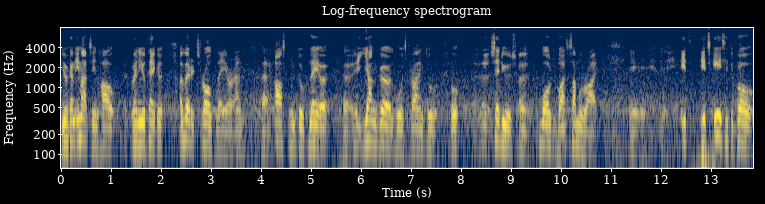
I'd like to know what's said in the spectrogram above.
You can imagine how when you take a, a very role player and ask him to play a a young girl who is trying to uh, seduce a worldwide samurai, uh, it, it's easy to go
